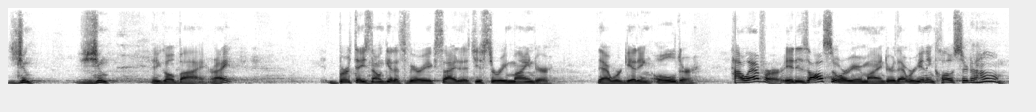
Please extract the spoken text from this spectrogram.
zoom, They go by, right? Birthdays don't get us very excited. It's just a reminder that we're getting older. However, it is also a reminder that we're getting closer to home.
